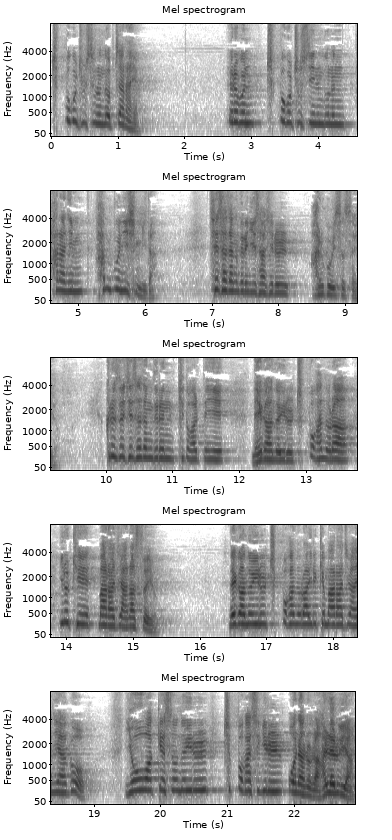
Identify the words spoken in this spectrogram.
축복을 줄 수는 없잖아요. 여러분 축복을 줄 수 있는 분은 하나님 한 분이십니다. 제사장들은 이 사실을 알고 있었어요. 그래서 제사장들은 기도할 때에 내가 너희를 축복하노라 이렇게 말하지 않았어요. 내가 너희를 축복하노라 이렇게 말하지 아니하고 여호와께서 너희를 축복하시기를 원하노라 할렐루야.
